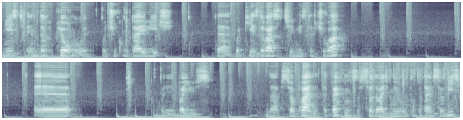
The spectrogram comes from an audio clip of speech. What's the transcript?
У меня есть эндерперлы. Очень крутая вещь. Так, окей, здравствуйте, мистер чувак. Э блин, боюсь. Да, все правильно, тпхнулся. Все, давайте мы его попытаемся убить.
